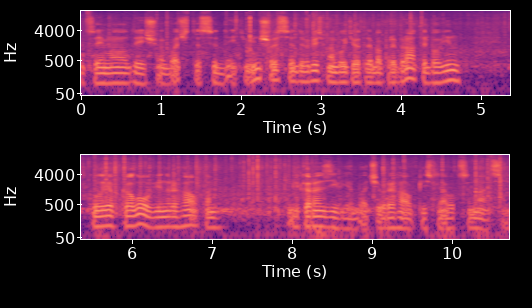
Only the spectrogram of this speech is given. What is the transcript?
Оцей молодий, що бачите, сидить. Він щось, я дивлюсь, мабуть, його треба прибрати, бо він, коли я вколов, він ригав там кілька разів, я бачив, ригав після вакцинації.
